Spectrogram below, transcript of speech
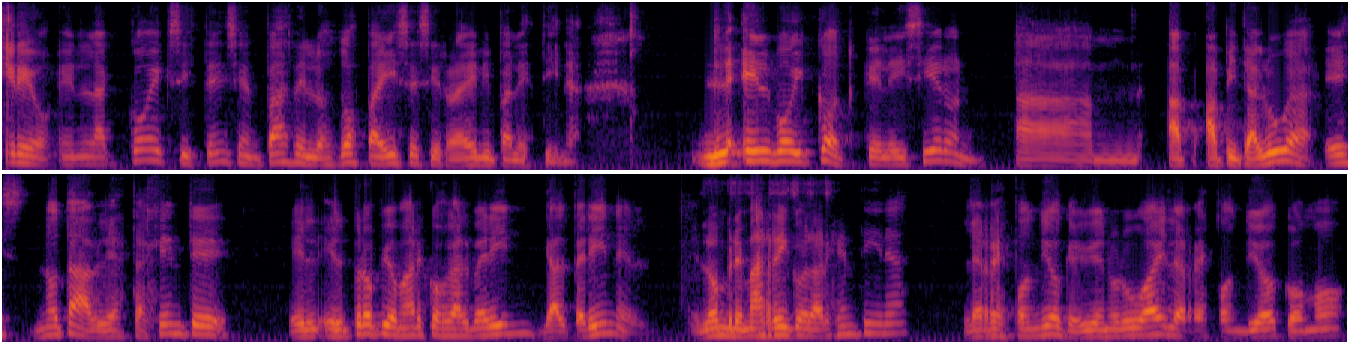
creo en la coexistencia en paz de los dos países, Israel y Palestina. El boicot que le hicieron a, Pitaluga es notable. Hasta gente, el, propio Marcos Galperín, Galperín el, hombre más rico de la Argentina, le respondió, que vive en Uruguay, le respondió como,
